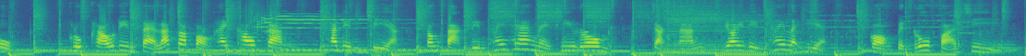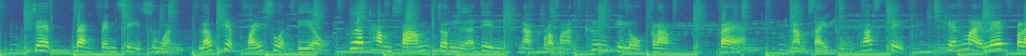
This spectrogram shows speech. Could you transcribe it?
6. คลุกเคล้าดินแต่ละกระป๋องให้เข้ากัน ถ้าดินเปียกต้องตากดินให้แห้งในที่ร่ม จากนั้นย่อยดินให้ละเอียดกองเป็นรูปฝาชี 7. แบ่งเป็น 4 ส่วน แล้วเก็บไว้ส่วนเดียว เพื่อทำซ้ำจนเหลือดินหนักประมาณครึ่งกิโลกรัม 8. นำใส่ถุงพลาสติก เขียนหมายเลขแปล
